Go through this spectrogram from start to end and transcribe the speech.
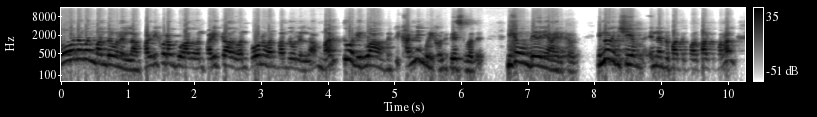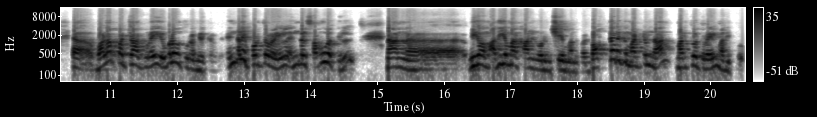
போனவன் வந்தவன் எல்லாம் பள்ளிக்கூடம் போகாதவன் படிக்காதவன் போனவன் வந்தவன் எல்லாம் மருத்துவ நிர்வாகம் பற்றி கண்ணை மூடிக்கொண்டு பேசுவது மிகவும் வேதனையாக இருக்கிறது. இன்னொரு விஷயம் என்னென்று பார்த்து பார்க்க போனால் வளப்பற்றாக்குறை எவ்வளவு தூரம் இருக்கிறது? எங்களை பொறுத்தவரையில் எங்கள் சமூகத்தில் நான் மிகவும் அதிகமாக காணுகிற ஒரு விஷயம் வந்து டாக்டருக்கு மட்டும்தான் மருத்துவத்துறையில் மதிப்பு.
